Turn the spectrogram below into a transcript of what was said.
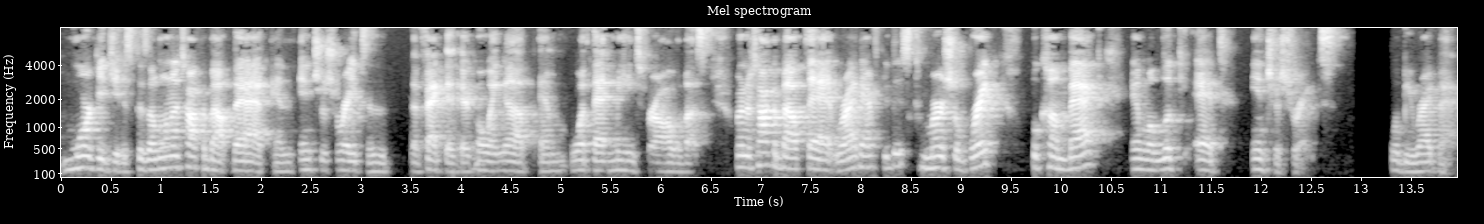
mortgages because I want to talk about that and interest rates and the fact that they're going up and what that means for all of us. We're going to talk about that right after this commercial break. We'll come back and we'll look at interest rates. We'll be right back.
